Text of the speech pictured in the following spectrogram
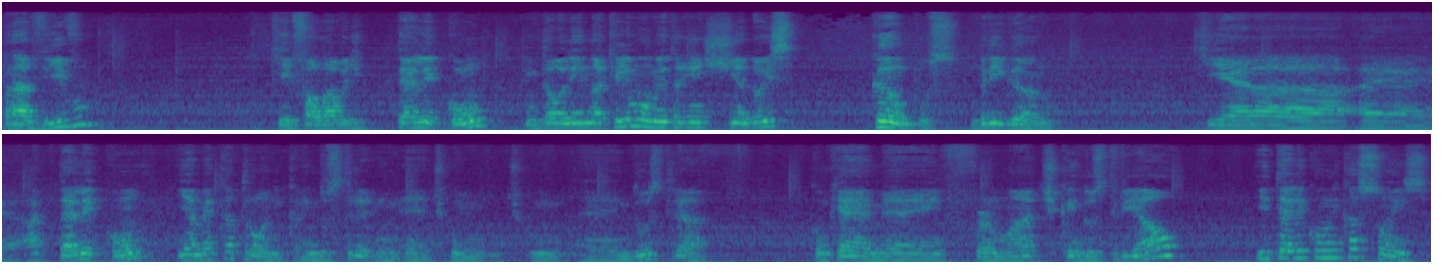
para Vivo, que falava de telecom. Então ali naquele momento a gente tinha dois campos brigando, que era é, a telecom e a mecatrônica, indústria, é, tipo, tipo é, indústria, como que é, é, informática industrial e telecomunicações.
